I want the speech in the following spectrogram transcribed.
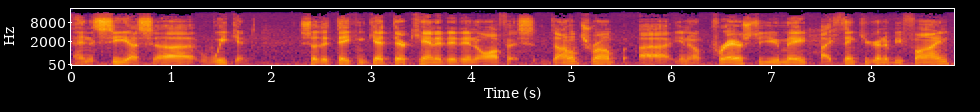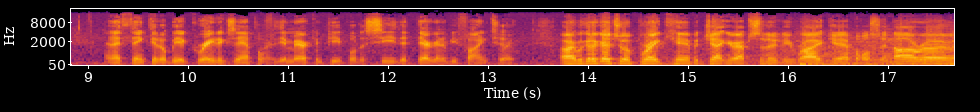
and see us uh, weakened so that they can get their candidate in office. Donald Trump, uh, you know, prayers to you, mate. I think you're going to be fine. And I think it'll be a great example for the American people to see that they're going to be fine too. All right, we're going to go to a break here, but Jack, you're absolutely right. Jair Bolsonaro,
